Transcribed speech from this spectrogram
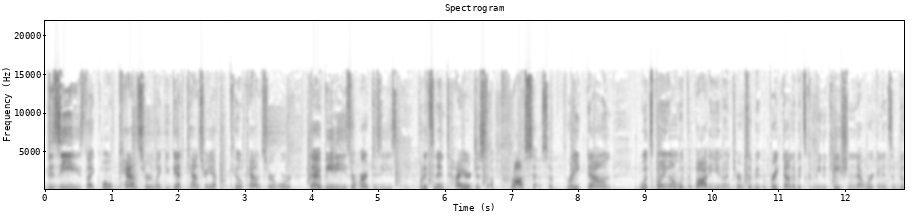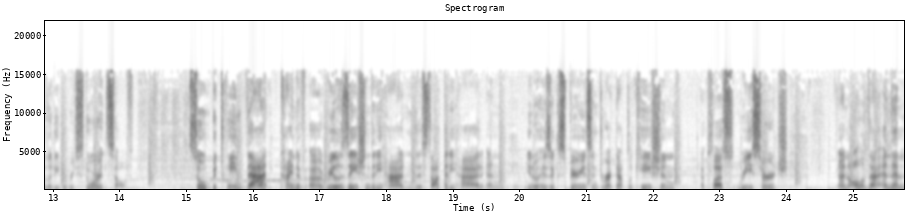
disease like oh cancer like you get cancer and you have to kill cancer or diabetes or heart disease but it's an entire just a process of breakdown what's going on with the body, you know, in terms of a breakdown of its communication network and its ability to restore itself. So between that kind of uh, realization that he had and this thought that he had, and you know his experience in direct application uh, plus research and all of that, and then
